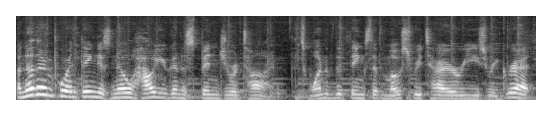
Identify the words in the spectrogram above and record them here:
Another important thing is know how you're going to spend your time. It's one of the things that most retirees regret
